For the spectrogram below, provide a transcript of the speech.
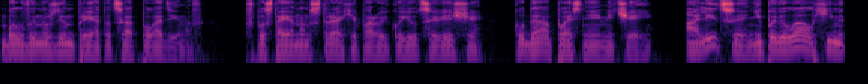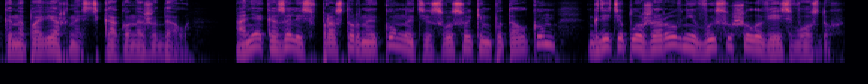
был вынужден прятаться от паладинов? В постоянном страхе порой куются вещи куда опаснее мечей. Алиция не повела алхимика на поверхность, как он ожидал — они оказались в просторной комнате с высоким потолком, где тепло жаровни высушило весь воздух.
